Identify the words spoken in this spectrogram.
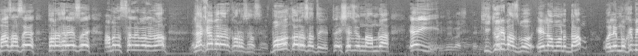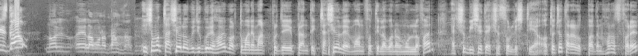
মাছ আছে, তরকারি আছে, আমাদের ছেলেবেলারা লেখাপড়ার খরচ আছে, বহু খরচ আছে। তো সেই জন্য আমরা এই কি করে বাঁচবো? এই লবণের দাম, ওলে মুখে বীজ দাও এই দাম এই সময় চাষি হলে অভিযোগ করে হয় বর্তমানে মাঠ পর্যায়ে প্রান্তিক চাষি হলে মন প্রতি লবণের মূল্য ফার একশো বিশ থেকে একশো চল্লিশ টিয়া অথচ তার উৎপাদন খরচ ফরের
